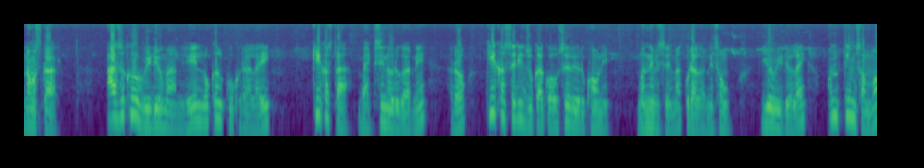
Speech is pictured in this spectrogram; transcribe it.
नमस्कार। आजको भिडियोमा हामीले लोकल कुखुरालाई के कस्ता भ्याक्सिनहरू गर्ने र के कसरी जुकाको औषधिहरू खुवाउने भन्ने विषयमा कुरा गर्नेछौँ। यो भिडियोलाई अन्तिमसम्म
